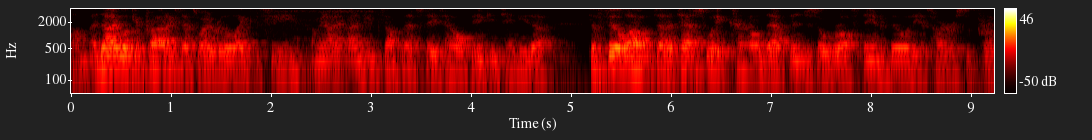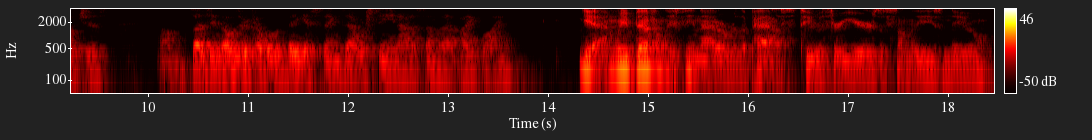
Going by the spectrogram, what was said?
Um, as I look at products, that's what I really like to see. I mean, I, I need something that stays healthy and continue to to fill out uh, test weight, kernel depth, and just overall standability as harvest approaches. Um, so I'd say those are a couple of the biggest things that we're seeing out of some of that pipeline. Yeah, and we've definitely seen that over the past two to three years as some of these new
